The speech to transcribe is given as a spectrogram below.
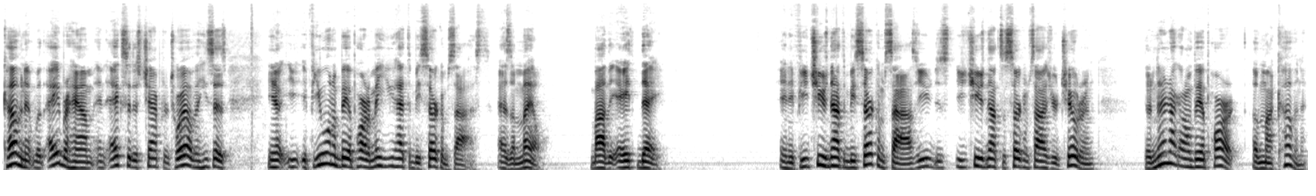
covenant with Abraham in Exodus chapter 12, and he says, you know, if you want to be a part of me, you have to be circumcised as a male by the eighth day. And if you choose not to be circumcised, you just you choose not to circumcise your children, then they're not going to be a part of my covenant.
